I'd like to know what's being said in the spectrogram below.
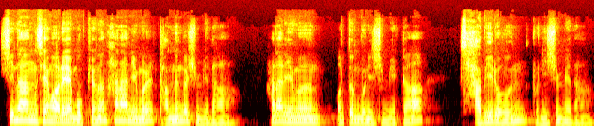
신앙생활의 목표는 하나님을 닮는 것입니다. 하나님은 어떤 분이십니까? 자비로운 분이십니다.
